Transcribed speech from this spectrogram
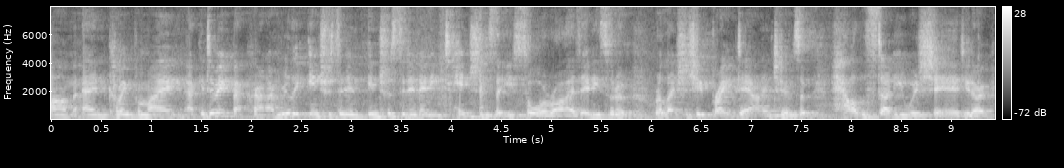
Um, and coming from my academic background, I'm really interested in interested in any tensions that you saw arise, any sort of relationship breakdown in terms of how the study was shared. You know,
